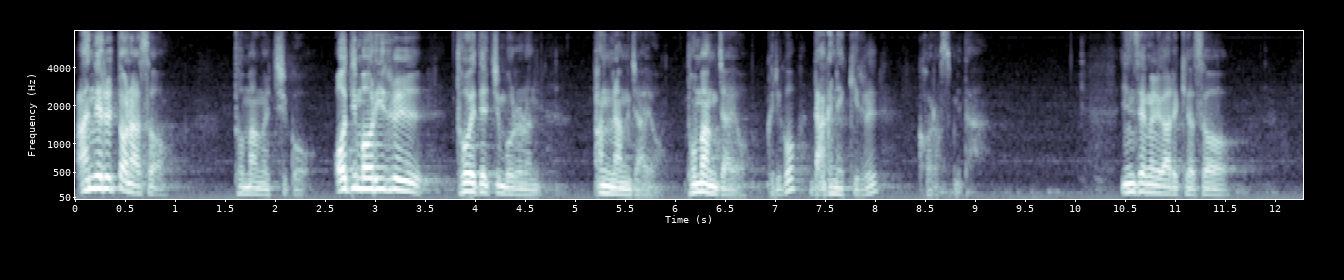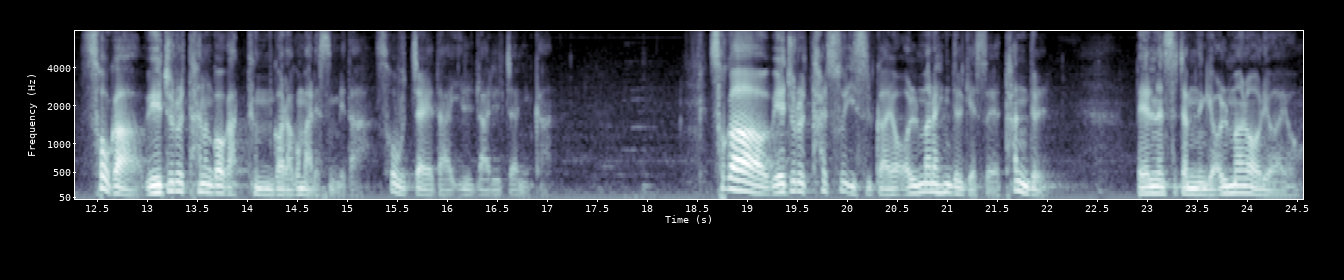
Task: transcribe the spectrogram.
아내를 떠나서 도망을 치고 어디 머리를 둬야 될지 모르는 방랑자요, 도망자요, 그리고 나그네 길을 걸었습니다. 인생을 가리켜서 소가 외주를 타는 것 같은 거라고 말했습니다. 소우자에다 일날일자니까. 소가 외주를 탈 수 있을까요? 얼마나 힘들겠어요. 탄들 밸런스 잡는 게 얼마나 어려워요.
